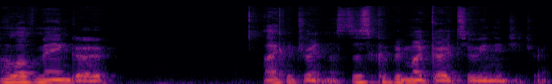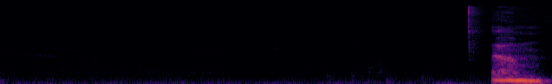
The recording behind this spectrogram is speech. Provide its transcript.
I love mango. I could drink this. This could be my go-to energy drink. Um,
